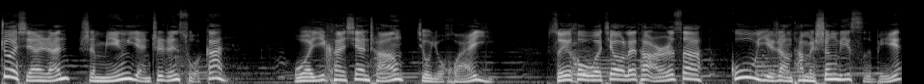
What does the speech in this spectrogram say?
这显然是明眼之人所干。我一看现场就有怀疑，随后我叫来他儿子。”故意让他们生离死别。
